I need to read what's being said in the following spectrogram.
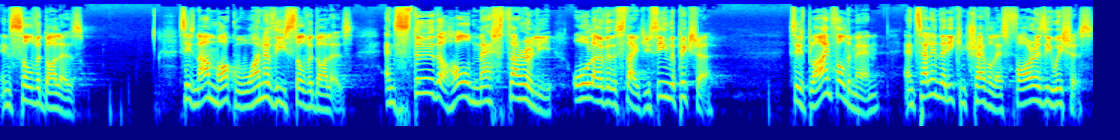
in silver dollars. It says, now mark one of these silver dollars and stir the whole mass thoroughly all over the state. You're seeing the picture. It says, blindfold a man and tell him that he can travel as far as he wishes,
